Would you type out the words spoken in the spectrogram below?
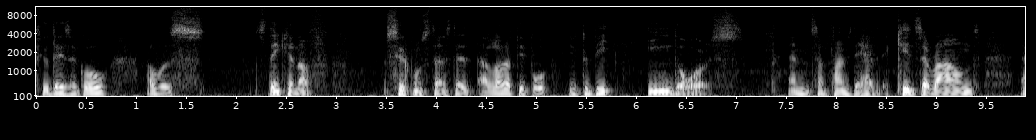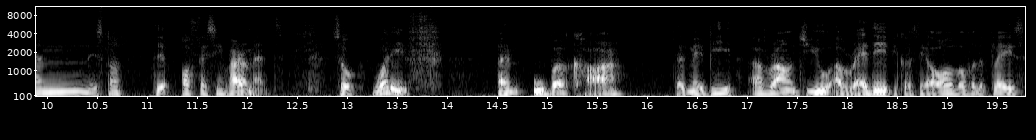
a few days ago, I was thinking of circumstance that a lot of people need to be indoors, and sometimes they have the kids around, and it's not the office environment. So, what if an Uber car that may be around you already because they're all over the place,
